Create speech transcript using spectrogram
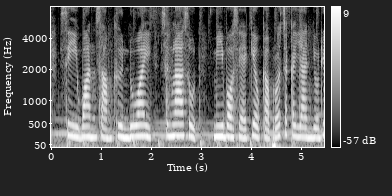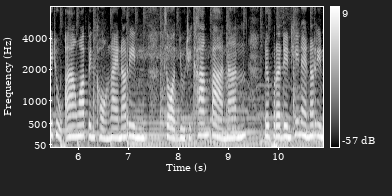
4 วัน 3 คืนด้วย ซึ่งล่าสุดมีเบาะแสเกี่ยวกับรถจักรยานยนต์ที่ถูกอ้างว่าเป็นของนายนรินทร์ จอดอยู่ที่ข้างป่านั้น โดยประเด็นที่นายนริน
